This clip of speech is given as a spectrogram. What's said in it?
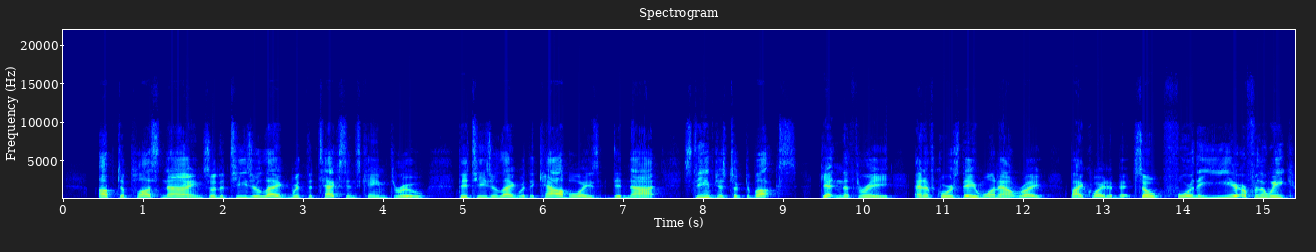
up to plus nine. So the teaser leg with the Texans came through. The teaser leg with the Cowboys did not. Steve just took the Bucks, getting the three, and of course they won outright by quite a bit. So for the year or for the week,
